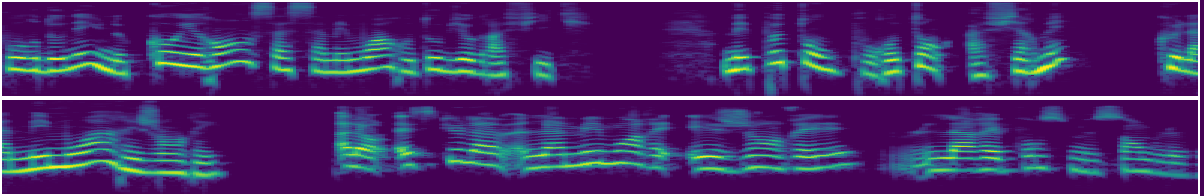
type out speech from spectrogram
pour donner une cohérence à sa mémoire autobiographique. Mais peut-on pour autant affirmer que la mémoire est genrée? Alors, est-ce que la, la mémoire est genrée? La réponse me semble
